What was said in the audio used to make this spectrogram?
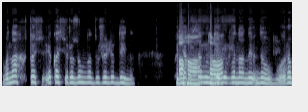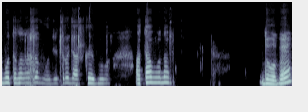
вона хтось, якась розумна дуже людина. Хоча на Ага, самом так. деле вона не ну, работала на заводі, трудяшкою була. А там вона Добре.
